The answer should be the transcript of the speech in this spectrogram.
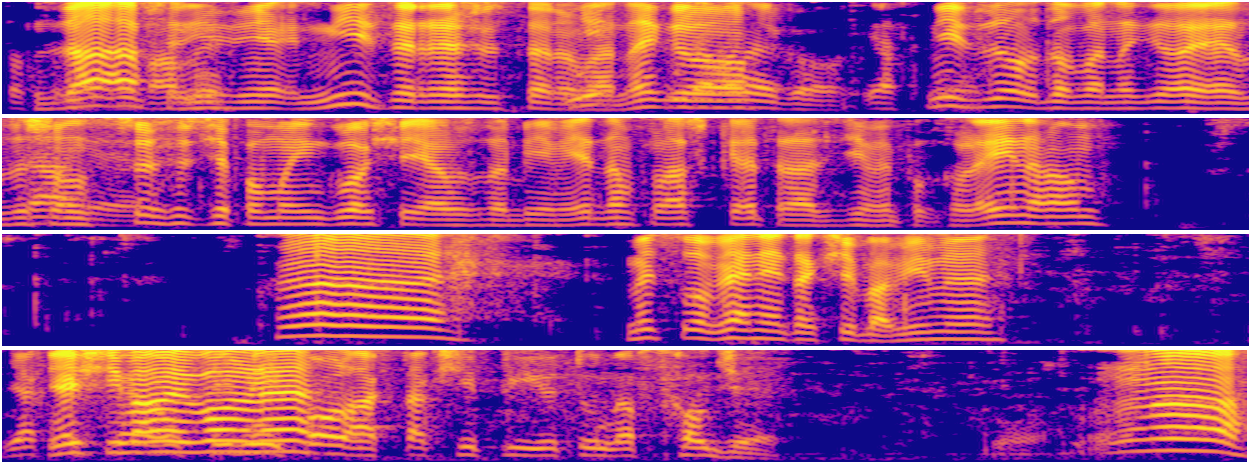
to co Zawsze nic, nie, nic Nic reżyserowanego. udawanego, jasne. Nic ja zresztą Tak jest. słyszycie po moim głosie, ja już zabiłem jedną flaszkę, teraz idziemy po kolejną. Eee, my Słowianie tak się bawimy. Jak Jeśli to mamy Sylwia wolne- Polak, tak się pije tu na wschodzie. No. No,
